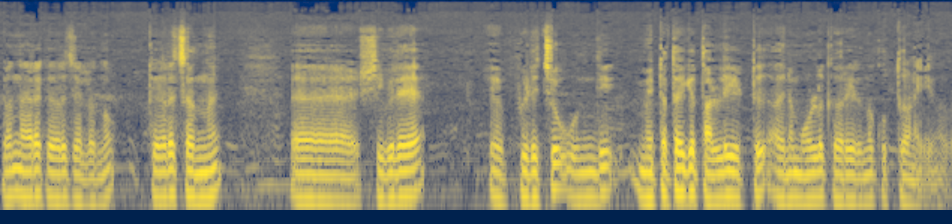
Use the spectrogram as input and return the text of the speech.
ഇവൻ നേരെ കയറി ചെല്ലുന്നു. കയറി ചെന്ന് ശിവിലെ പിടിച്ചു ഉന്തി മുറ്റത്തേക്ക് തള്ളിയിട്ട് അതിന് മുകളിൽ കയറിയിരുന്ന് കുത്തുകയാണ് ചെയ്യുന്നത്.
